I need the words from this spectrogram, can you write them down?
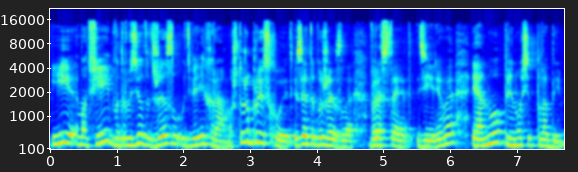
И Матфей водрузил этот жезл у дверей храма. Что же происходит? Из этого жезла вырастает дерево, и оно приносит плоды.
